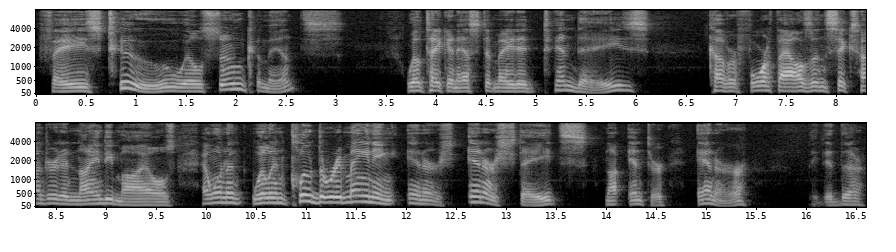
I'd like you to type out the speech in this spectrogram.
Phase two will soon commence. Will take an estimated 10 days, cover 4,690 miles, and will include the remaining inner, interstates, not inter, inner. They did the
